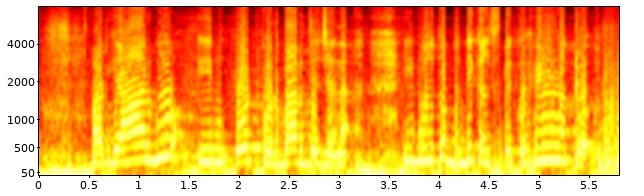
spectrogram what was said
ಅವ್ರಿಗೆ ಯಾರಿಗೂ ಈ ಓಟ್ ಕೊಡಬಾರ್ದು ಜನ. ಈ ಮೂಲಕ ಬುದ್ಧಿ ಕಲಿಸ್ಬೇಕು ಹೆಣ್ಮಕ್ಳು.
